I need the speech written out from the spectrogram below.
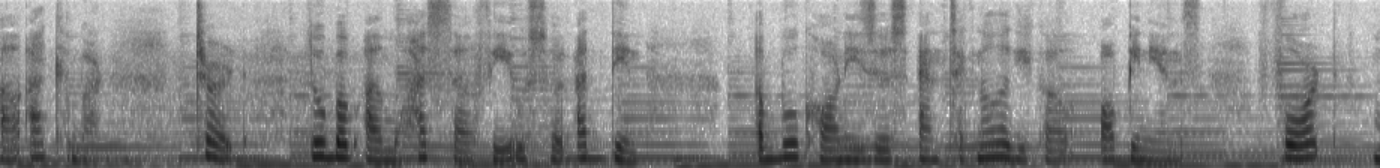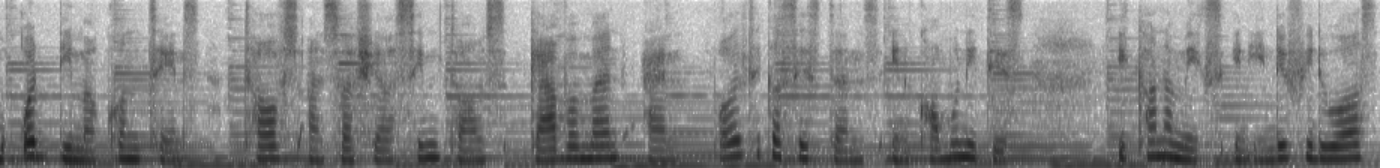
al akbar third lubab al muhassal fi usul ad-din a book on issues and technological opinions. Fourth muqaddimah contains thoughts on social symptoms government and political systems in communities economics in individuals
